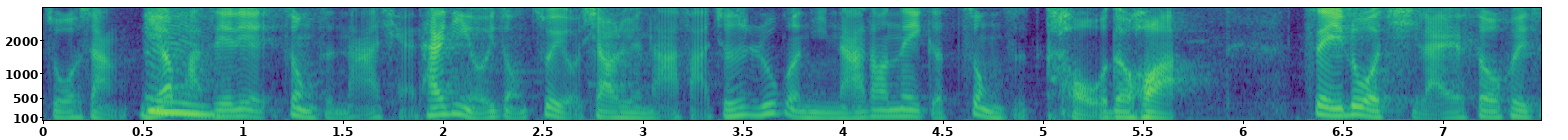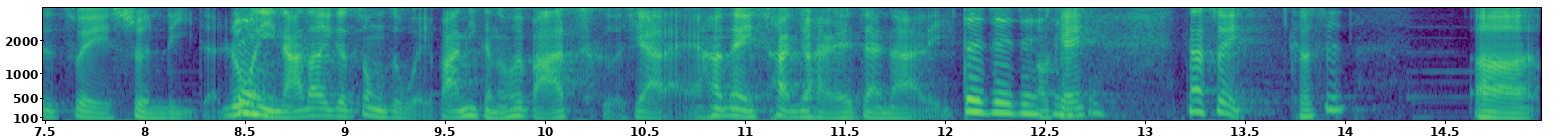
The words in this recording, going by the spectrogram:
桌上，你要把这些列粽子拿起来，它一定有一种最有效率的拿法，就是如果你拿到那个粽子头的话，这一摞起来的时候会是最顺利的。如果你拿到一个粽子尾巴，你可能会把它扯下来，然后那一串就还会在那里。对对对，对。OK，那所以，可是，呃，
